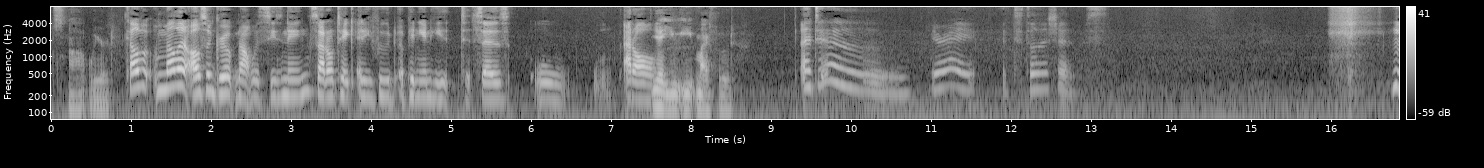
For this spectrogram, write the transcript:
it's not weird. Calvin Melon also grew up not with seasoning, so I don't take any food opinion he t- says at all. Yeah, you eat my food. I do. You're right. It's delicious.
